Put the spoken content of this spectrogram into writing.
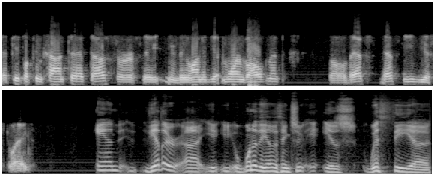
that people can contact us or if they you know, they want to get more involvement. So that's that's the easiest way. And the other uh, you, you, one of the other things is with the uh,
